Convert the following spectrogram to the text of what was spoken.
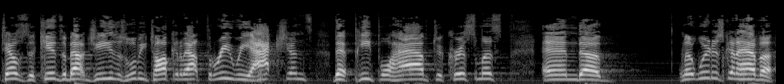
tells the kids about Jesus, we'll be talking about three reactions that people have to Christmas, and. Uh, we're just going to have a,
